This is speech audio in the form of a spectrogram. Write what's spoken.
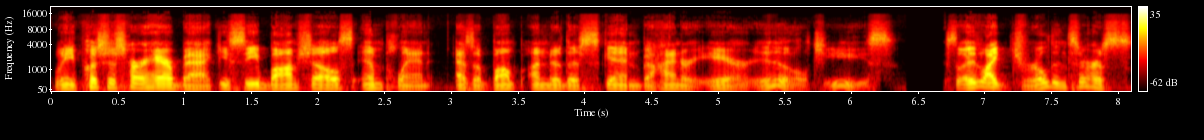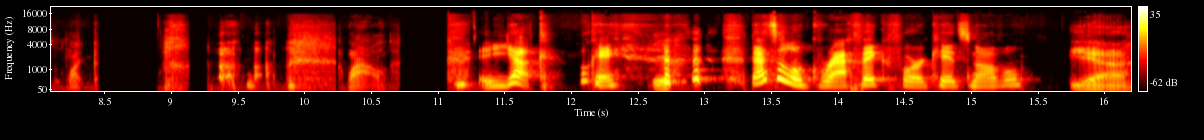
When he pushes her hair back, you see Bombshell's implant as a bump under the skin behind her ear. Ew, jeez. So it like drilled into her, like. wow. Yuck. Okay. Yeah. That's a little graphic for a kid's novel. Yeah.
